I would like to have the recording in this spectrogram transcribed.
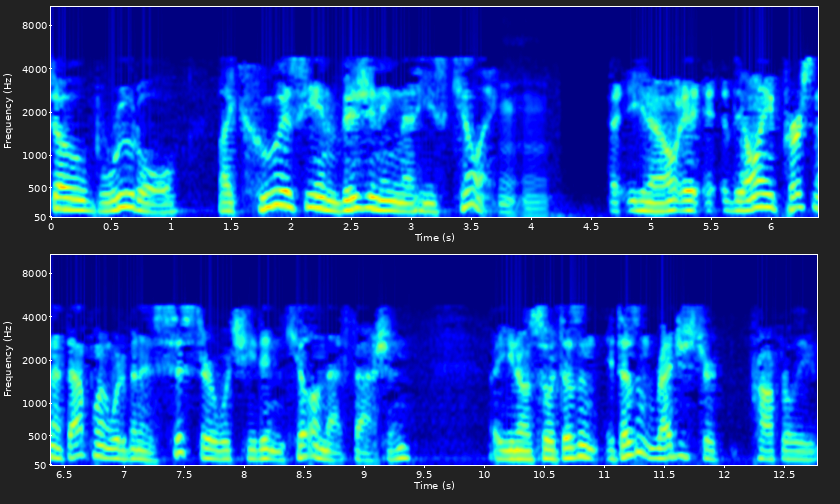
so brutal like who is he envisioning that he's killing Mhm. uh, you know, it, it, the only person at that point would have been his sister, which he didn't kill in that fashion. Uh, you know, so it doesn't it doesn't register properly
